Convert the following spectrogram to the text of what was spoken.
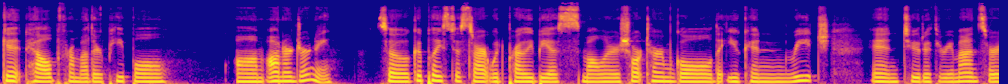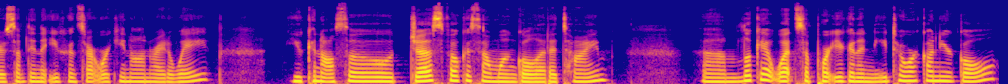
get help from other people um, on our journey. So, a good place to start would probably be a smaller short term goal that you can reach in two to three months or something that you can start working on right away. You can also just focus on one goal at a time. Um, look at what support you're going to need to work on your goal.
